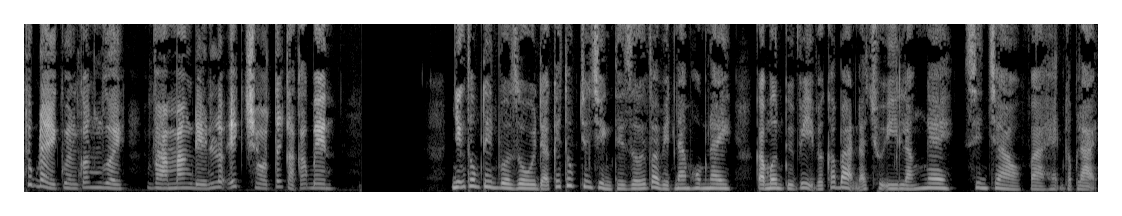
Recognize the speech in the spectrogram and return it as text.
thúc đẩy quyền con người và mang đến lợi ích cho tất cả các bên. Những thông tin vừa rồi đã kết thúc chương trình Thế giới và Việt Nam hôm nay. Cảm ơn quý vị và các bạn đã chú ý lắng nghe. Xin chào và hẹn gặp lại.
